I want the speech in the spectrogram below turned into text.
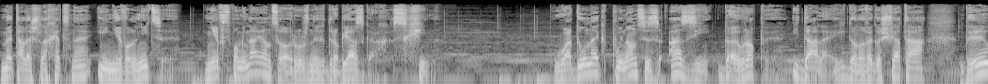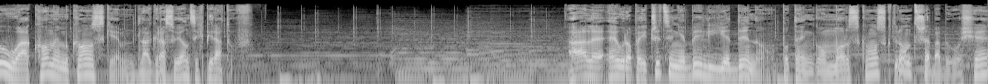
metale szlachetne i niewolnicy, nie wspominając o różnych drobiazgach z Chin. Ładunek płynący z Azji do Europy i dalej do Nowego Świata był łakomym kąskiem dla grasujących piratów. Ale Europejczycy nie byli jedyną potęgą morską, z którą trzeba było się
